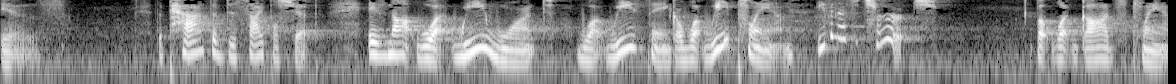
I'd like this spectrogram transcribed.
is. The path of discipleship is not what we want, what we think, or what we plan, even as a church but what God's plan,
